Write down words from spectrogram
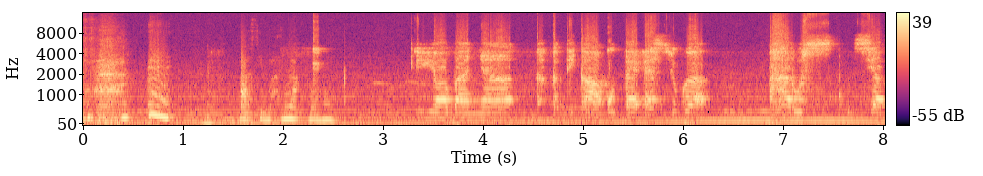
pasti banyak dong Iya banyak. Nah, ketika UTS juga harus siap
